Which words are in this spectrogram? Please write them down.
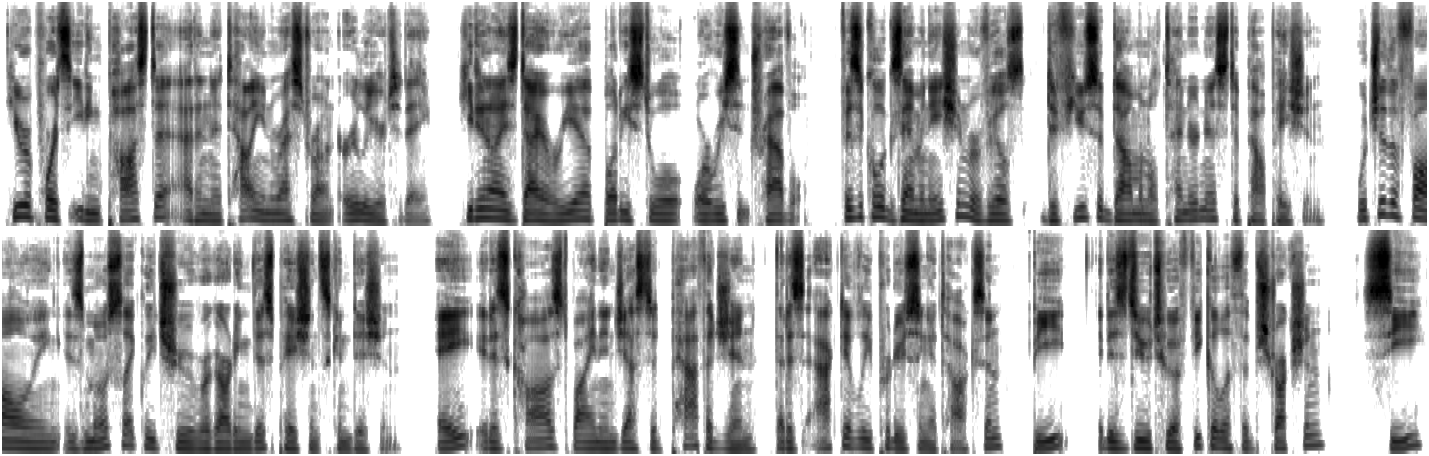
He reports eating pasta at an Italian restaurant earlier today. He denies diarrhea, bloody stool, or recent travel. Physical examination reveals diffuse abdominal tenderness to palpation. Which of the following is most likely true regarding this patient's condition? A. It is caused by an ingested pathogen that is actively producing a toxin. B. It is due to a fecalith obstruction. C.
